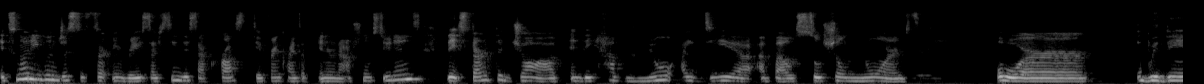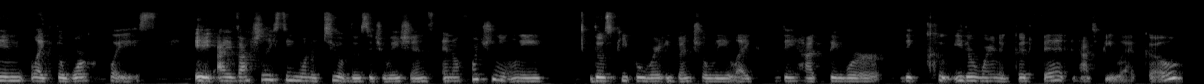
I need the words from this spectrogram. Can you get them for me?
it's not even just a certain race. I've seen this across different kinds of international students. They start the job and they have no idea about social norms or within like the workplace. It, I've actually seen one or two of those situations, and unfortunately, those people were eventually like they had they were they could either weren't a good fit and had to be let go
